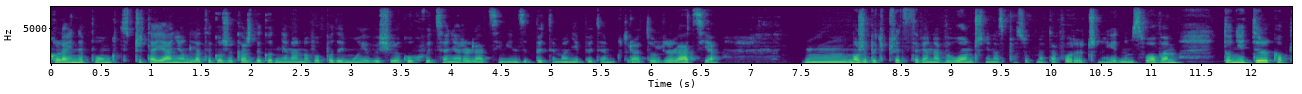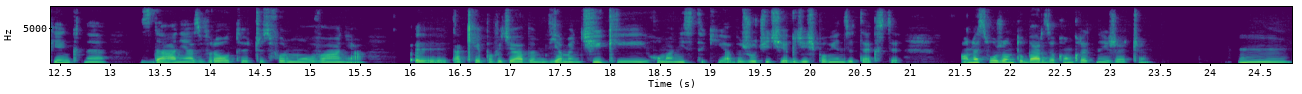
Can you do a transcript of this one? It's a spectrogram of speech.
kolejny punkt czyta Janion, dlatego że każdego dnia na nowo podejmuje wysiłek uchwycenia relacji między bytem a niebytem, która to relacja mm, może być przedstawiana wyłącznie na sposób metaforyczny. Jednym słowem, to nie tylko piękne zdania, zwroty czy sformułowania, y, takie powiedziałabym diamenciki humanistyki, aby rzucić je gdzieś pomiędzy teksty. One służą tu bardzo konkretnej rzeczy. Mm,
